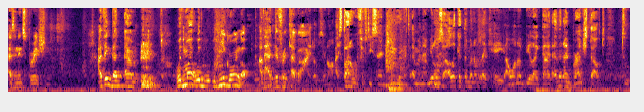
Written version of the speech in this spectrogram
as an inspiration. I think that um, with my with, with me growing up, I've had different type of idols. You know, I started with 50 Cent, you, and it's Eminem. You know, so I look at them and I'm like, hey, I want to be like that. And then I branched out to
